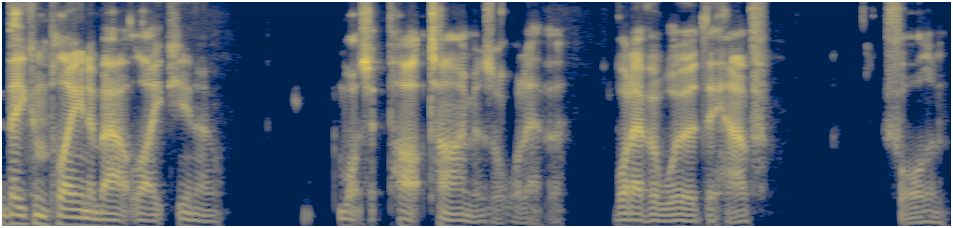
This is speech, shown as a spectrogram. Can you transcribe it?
they complain about like you know what's it part timers or whatever whatever word they have for them.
